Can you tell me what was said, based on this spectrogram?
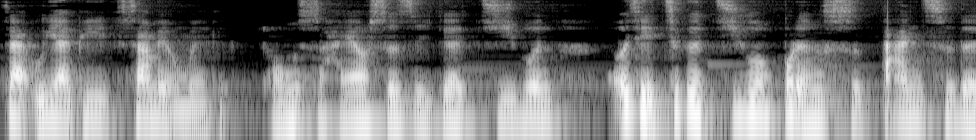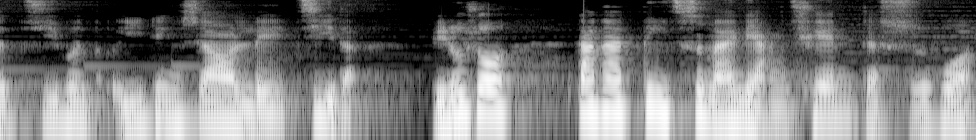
在 VIP 上面，我们同时还要设置一个积分，而且这个积分不能是单次的积分，一定是要累计的。比如说，当他第一次买两千的时候，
